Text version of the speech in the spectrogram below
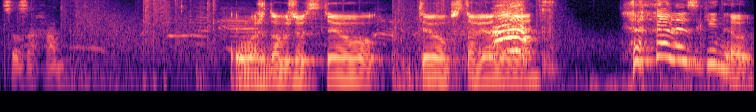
Co za ham. Jak masz dobrze z tyłu, tył obstawiony, nie? ale zginął.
